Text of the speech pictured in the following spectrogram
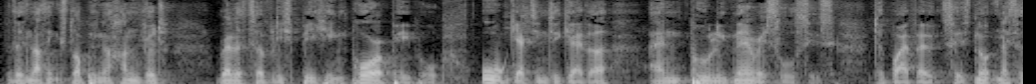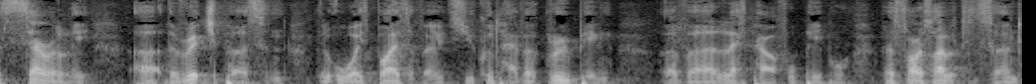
but there's nothing stopping a hundred, relatively speaking, poorer people all getting together and pooling their resources to buy votes. So it's not necessarily uh, the rich person that always buys the votes. You could have a grouping of uh, less powerful people. But as far as I was concerned,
